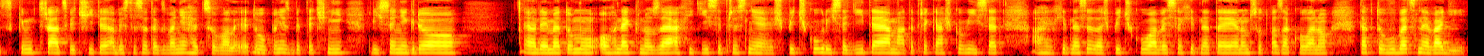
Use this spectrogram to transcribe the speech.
s kým třeba cvičíte, abyste se takzvaně hecovali. Je to hmm. úplně zbytečný, když se někdo dejme tomu ohne k noze a chytí si přesně špičku, když sedíte a máte překážkový set a chytne se za špičku a vy se chytnete jenom sotva za koleno, tak to vůbec nevadí.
